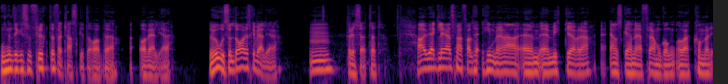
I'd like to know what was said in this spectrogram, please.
men det är så fruktansvärt taskigt av, eh, av väljare. De är osolidariska väljare på det sättet. Ja, jag gläds i alla fall himla eh, mycket över det. Jag önskar henne framgång och jag kommer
